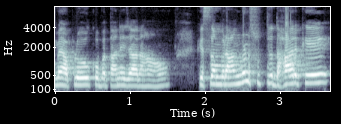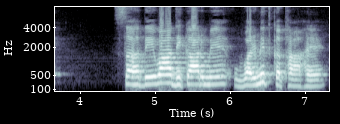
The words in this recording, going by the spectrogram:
मैं आप लोगों को बताने जा रहा हूँ कि सम्रांगण सूत्रधार के सहदेवाधिकार में वर्णित कथा है,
